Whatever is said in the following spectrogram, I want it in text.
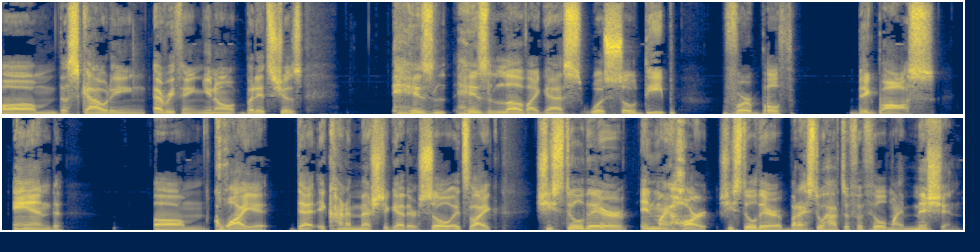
um, the scouting, everything, you know. But it's just his his love, I guess, was so deep for both Big Boss and um Quiet that it kind of meshed together. So it's like she's still there in my heart. She's still there, but I still have to fulfill my mission,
